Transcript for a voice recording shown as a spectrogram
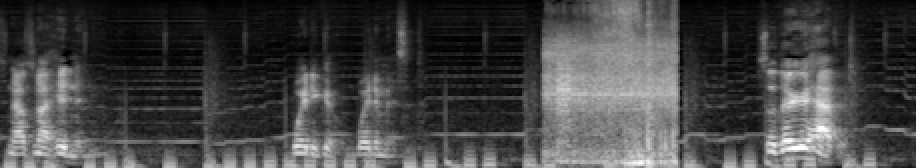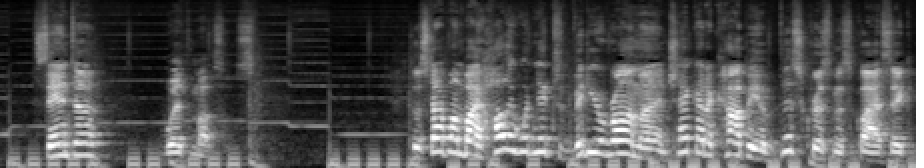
So now it's not hidden anymore. Way to go. Way to miss it. So there you have it. Santa with muscles. So stop on by Hollywood Nick's Videorama and check out a copy of this Christmas classic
